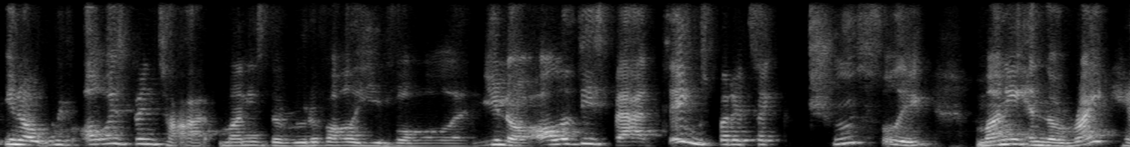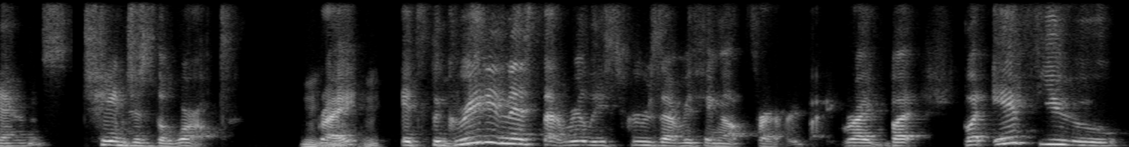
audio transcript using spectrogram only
you know, we've always been taught money's the root of all evil and, you know, all of these bad things. But it's like, truthfully, money in the right hands changes the world. Mm-hmm. right mm-hmm. it's the greediness that really screws everything up for everybody right mm-hmm. but but if you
